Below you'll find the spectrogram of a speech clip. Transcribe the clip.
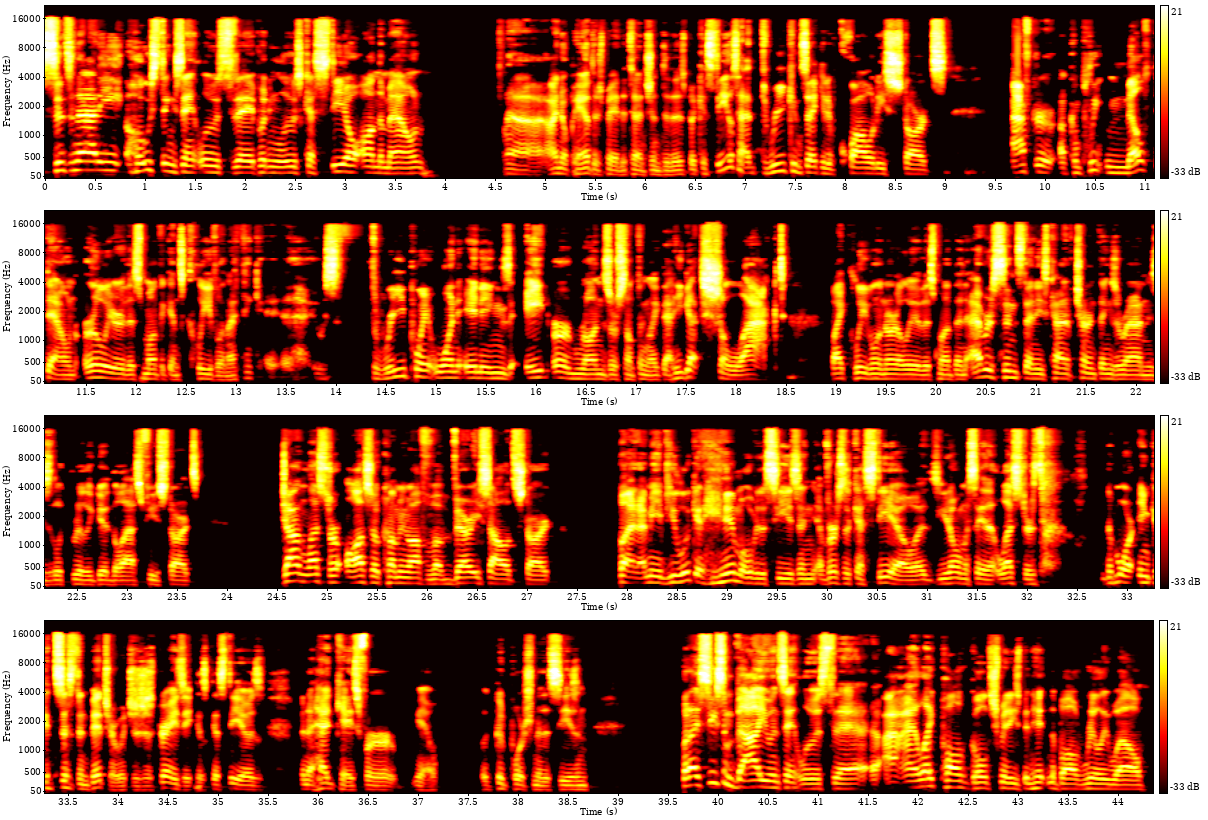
Cincinnati hosting St. Louis today, putting Luis Castillo on the mound. Uh, I know Panthers paid attention to this, but Castillo's had three consecutive quality starts after a complete meltdown earlier this month against Cleveland. I think eh, it was 3.1 innings, eight earned runs, or something like that. He got shellacked by Cleveland earlier this month. And ever since then, he's kind of turned things around. He's looked really good the last few starts. Jon Lester also coming off of a very solid start. But I mean, if you look at him over the season versus Castillo, you don't want to say that Lester's the more inconsistent pitcher, which is just crazy because Castillo has been a head case for, you know, a good portion of the season. But I see some value in St. Louis today. I, I like Paul Goldschmidt. He's been hitting the ball really well.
